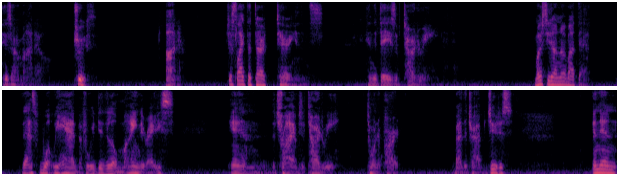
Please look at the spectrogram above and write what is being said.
is our motto truth, honor, just like the Tartarians in the days of Tartary. Most of you don't know about that. That's what we had before we did the little mind erase and the tribes of Tartary torn apart by the tribe of Judas. And then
